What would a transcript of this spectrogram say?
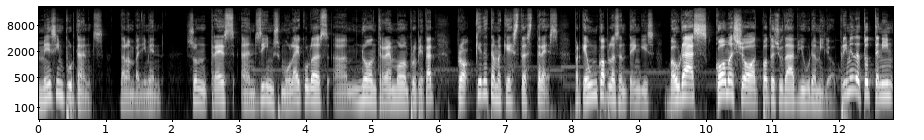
més importants de l'envelliment. Són tres enzims, molècules, eh, no entrarem molt en propietat, però queda't amb aquestes tres, perquè un cop les entenguis veuràs com això et pot ajudar a viure millor. Primer de tot tenim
